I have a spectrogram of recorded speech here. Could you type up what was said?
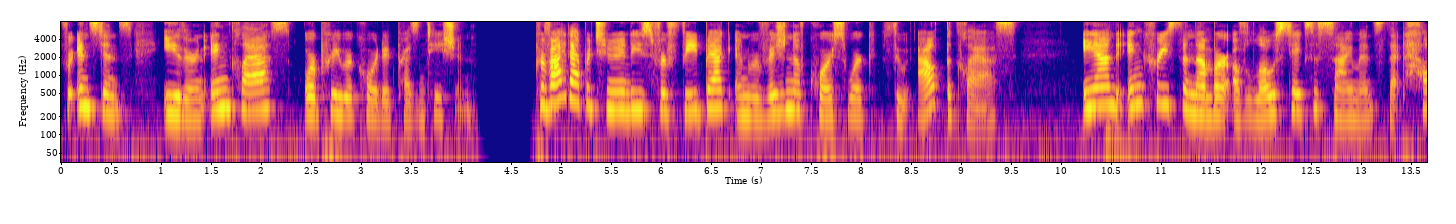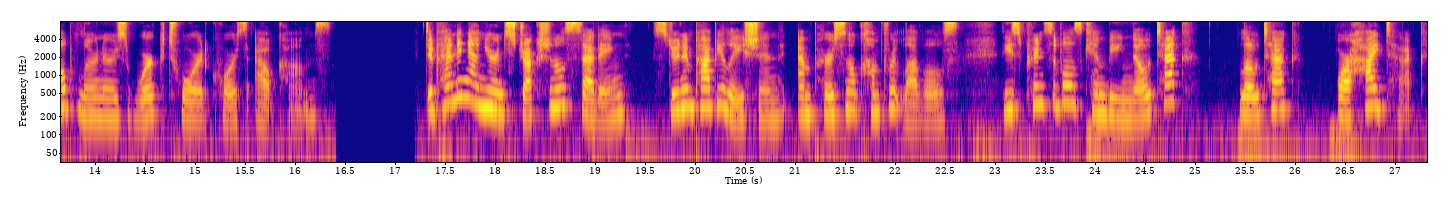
For instance, either an in-class or pre-recorded presentation. Provide opportunities for feedback and revision of coursework throughout the class and increase the number of low-stakes assignments that help learners work toward course outcomes. Depending on your instructional setting, student population, and personal comfort levels, these principles can be no-tech, low-tech, or high-tech.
